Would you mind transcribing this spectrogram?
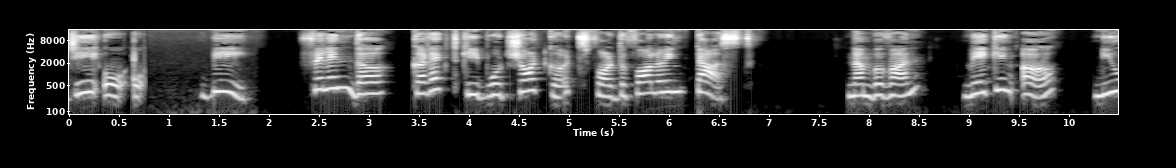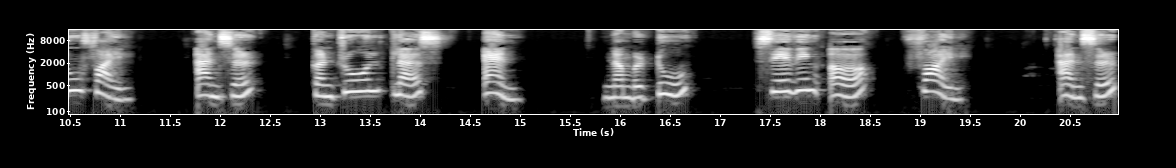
G O. B. Fill in the correct keyboard shortcuts for the following tasks. Number 1. Making a new file. Answer Control plus N. Number 2. Saving a file. Answer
